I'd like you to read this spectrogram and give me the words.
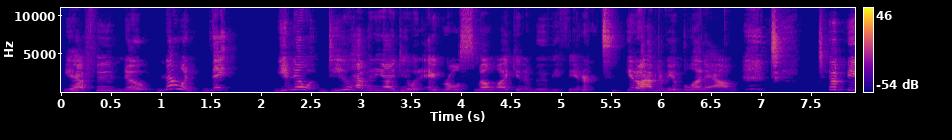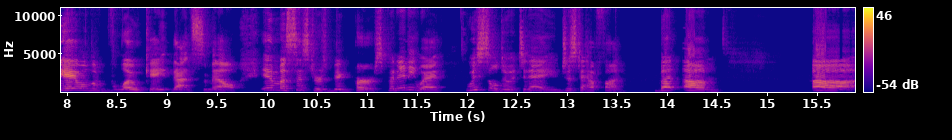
You have food? No. No one, they, you know, do you have any idea what egg rolls smell like in a movie theater? you don't have to be a bloodhound to, to be able to locate that smell in my sister's big purse. But anyway, we still do it today just to have fun. But, um, uh,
